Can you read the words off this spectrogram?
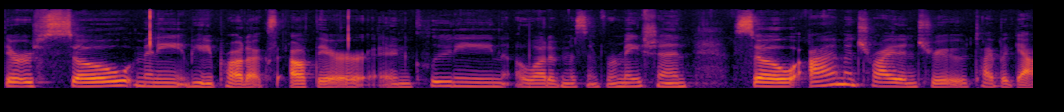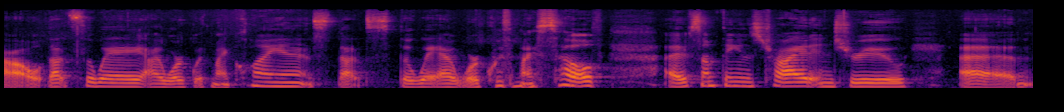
There are so many beauty products out there, including a lot of misinformation. So I'm a tried and true type of gal. That's the way I work with my clients, that's the way I work with myself. Uh, if something is tried and true, um,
